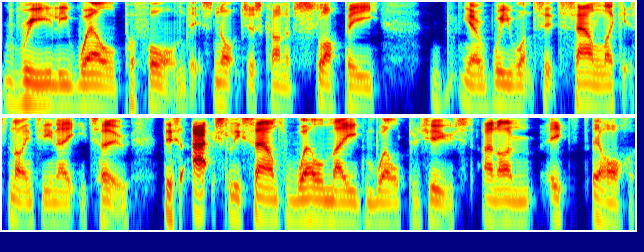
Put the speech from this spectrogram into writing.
really well performed. It's not just kind of sloppy, you know, we want it to sound like it's 1982. This actually sounds well made and well produced, and I'm it. Oh,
